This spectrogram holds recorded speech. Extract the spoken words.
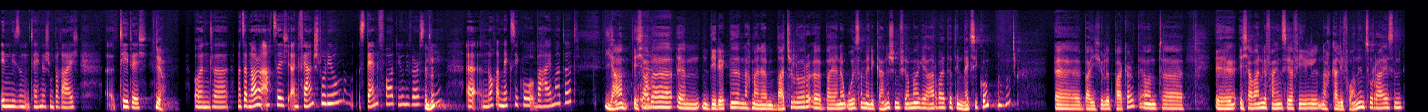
in diesem technischen Bereich äh, tätig. Ja. Und äh, 1989 ein Fernstudium, Stanford University, mhm. äh, noch in Mexiko beheimatet. Ja, ich Oder? habe ähm, direkt nach meinem Bachelor äh, bei einer US-amerikanischen Firma gearbeitet in Mexiko, mhm. äh, bei Hewlett Packard. Und äh ich habe angefangen, sehr viel nach Kalifornien zu reisen.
